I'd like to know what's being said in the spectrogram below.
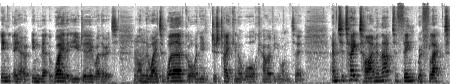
in you know in the way that you do, whether it's on Mm. the way to work or when you're just taking a walk, however you want to, and to take time in that to think, reflect.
